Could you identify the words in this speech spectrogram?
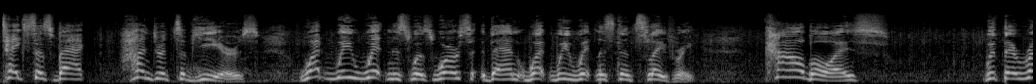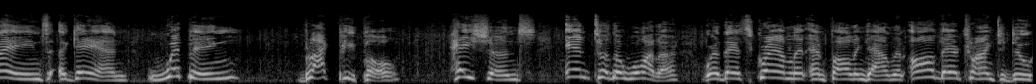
takes us back hundreds of years. What we witnessed was worse than what we witnessed in slavery. Cowboys with their reins again whipping black people, Haitians, into the water where they're scrambling and falling down when all they're trying to do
